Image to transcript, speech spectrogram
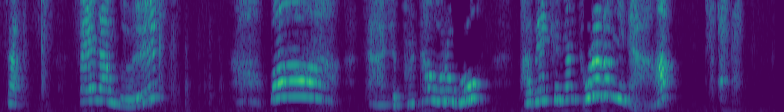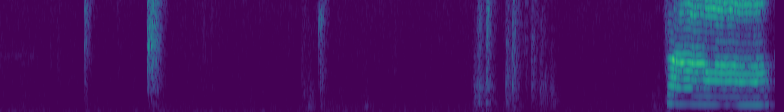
자, 빨간 불. 와! 자, 이제 불타오르고 바베큐는 돌아갑니다. 자,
